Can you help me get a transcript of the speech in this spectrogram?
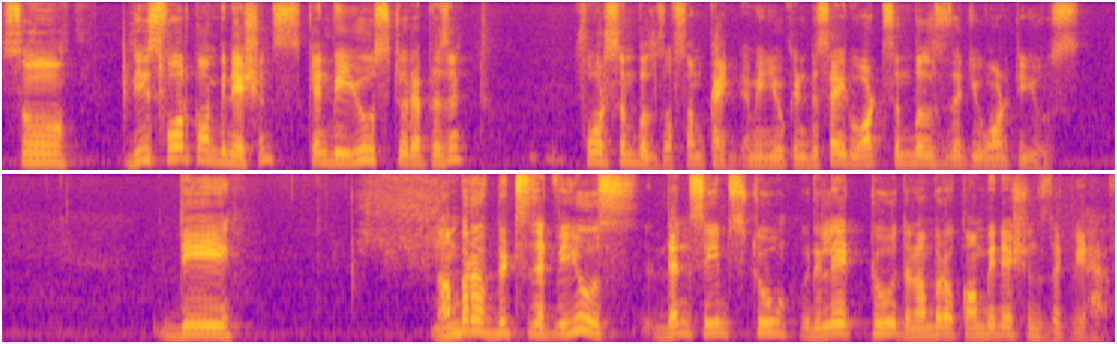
So, these 4 combinations can be used to represent 4 symbols of some kind I mean you can decide what symbols that you want to use. The number of bits that we use then seems to relate to the number of combinations that we have.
